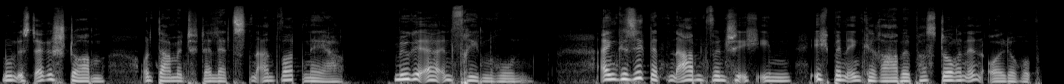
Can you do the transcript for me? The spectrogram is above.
Nun ist er gestorben und damit der letzten Antwort näher. Möge er in Frieden ruhen. Einen gesegneten Abend wünsche ich Ihnen. Ich bin Inke Rabe, Pastorin in Olderup.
